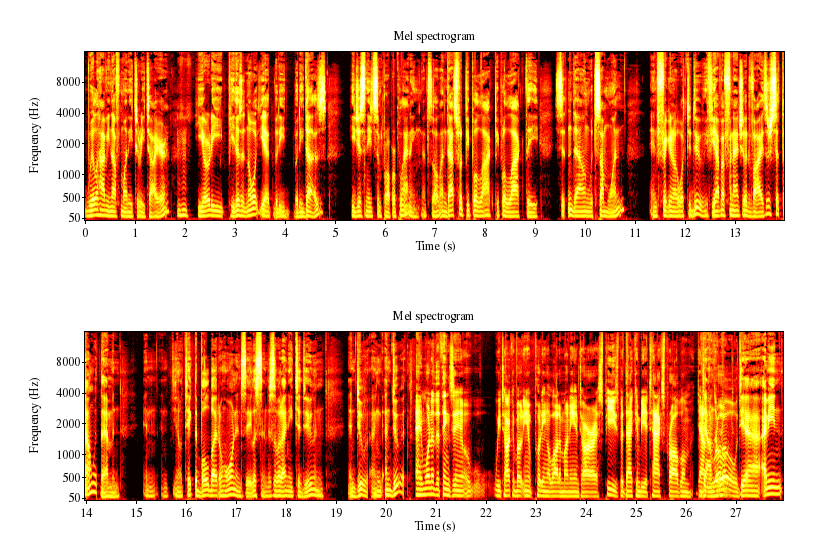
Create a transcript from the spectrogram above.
will have enough money to retire. Mm-hmm. He already he doesn't know it yet, but he but he does. He just needs some proper planning. That's all, and that's what people lack. People lack the sitting down with someone and figuring out what to do. If you have a financial advisor, sit down with them and and and you know take the bull by the horn and say, listen, this is what I need to do, and and do it and, and do it. And one of the things you know we talk about you know putting a lot of money into RSPs, but that can be a tax problem down, down the road. Yeah, I mean,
